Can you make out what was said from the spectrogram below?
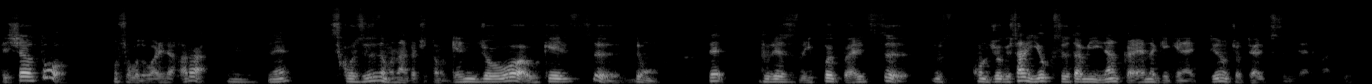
てしちゃうと、もうそこで終わりだから、うん。ね、少しずつでもなんかちょっと現状は受け入れつつ、でも、で、とりあえず一歩一歩やりつつ、この状況をさらに良くするために何かやんなきゃいけないっていうのをちょっとやりつつみたいな感じ。っ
